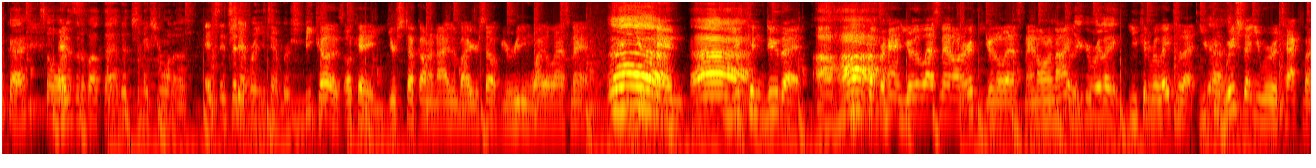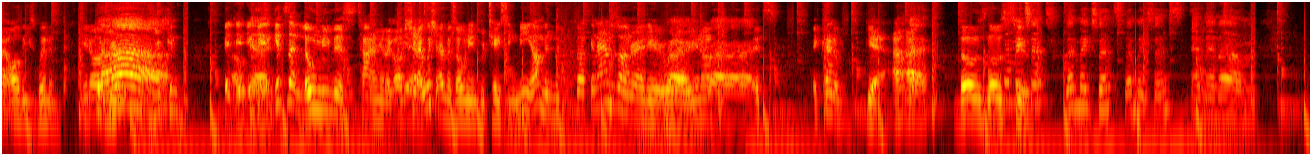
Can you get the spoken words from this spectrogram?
Okay. So what is It's- it about that that just makes you want to it's it's shiver in your timbers? because okay, you're stuck on an island by yourself. You're reading Y the Last Man. You, you Ah, can ah, you can do that. You aha. comprehend. You're the last man on Earth. You're the last man on an island. You can relate. you can relate to that. You Yes. can wish that you were attacked by all these women. You know, Ah. you're, can. It, it- it, Okay. it gets that loneliness time. You're like, oh shit, I wish Amazonians were chasing me. I'm in the fucking Amazon right here, or whatever. You know, Right, right, right. it's it kind of yeah. I, I, okay. Those those that two, makes sense. That makes sense. That makes sense. And then um,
